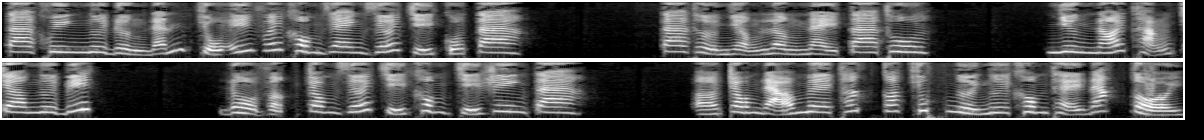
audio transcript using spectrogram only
ta khuyên ngươi đừng đánh chủ ý với không gian giới chỉ của ta. Ta thừa nhận lần này ta thua. Nhưng nói thẳng cho ngươi biết. Đồ vật trong giới chỉ không chỉ riêng ta. Ở trong đảo mê thất có chút người ngươi không thể đắc tội.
